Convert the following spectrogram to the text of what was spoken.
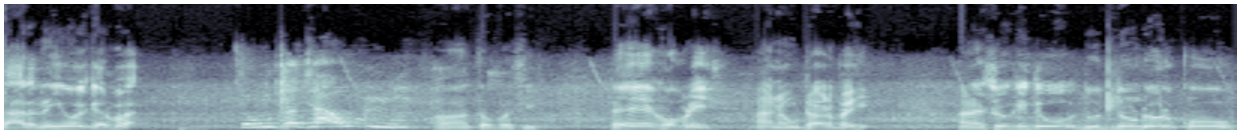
તારે નહીં હોય ગરબા? તો હું તો જાઉં ને. હા તો પછી. એ ખોપડી આને ઉઠાડ પછી. અને શું કીધું? દૂધનું ડોલકું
